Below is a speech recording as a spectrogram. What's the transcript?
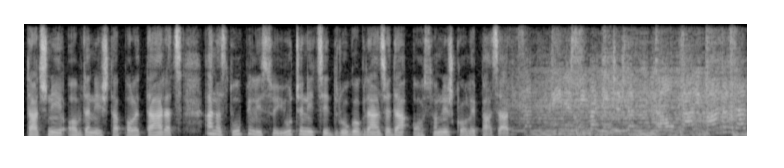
tačnije obdaništa Poletarac, a nastupili su i učenici drugog razreda osnovne škole Pazar. Svima ti ćeš dat, kao kali padac sad,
